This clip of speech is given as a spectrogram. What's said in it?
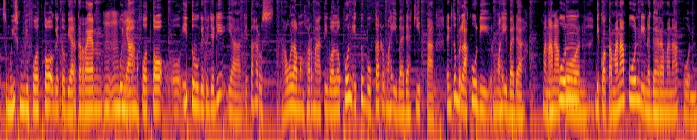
sembunyi-sembunyi foto gitu biar keren Mm-mm. punya foto oh, itu gitu. Jadi ya kita harus tahulah menghormati walaupun itu bukan rumah ibadah kita dan itu berlaku di rumah ibadah mana pun, Mana pun. di kota mana pun, di negara mana pun.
